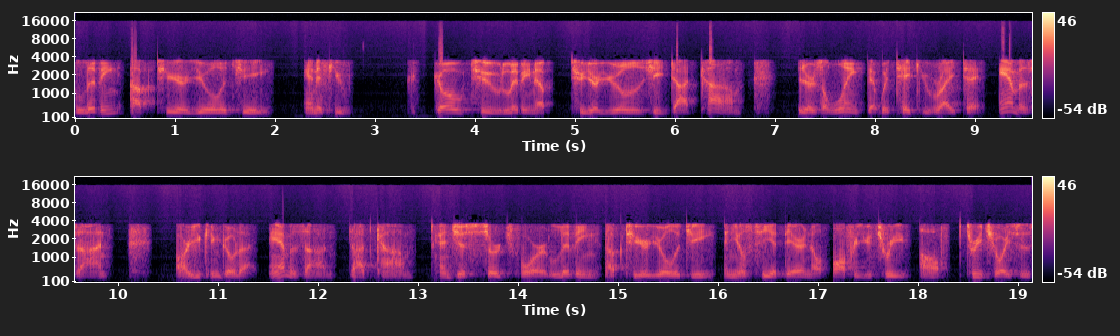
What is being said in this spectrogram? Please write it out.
Living Up to Your Eulogy. And if you go to livinguptoyoureulogy.com, there's a link that would take you right to Amazon, or you can go to amazon.com and just search for Living Up to Your Eulogy, and you'll see it there, and they'll offer you three off three choices:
